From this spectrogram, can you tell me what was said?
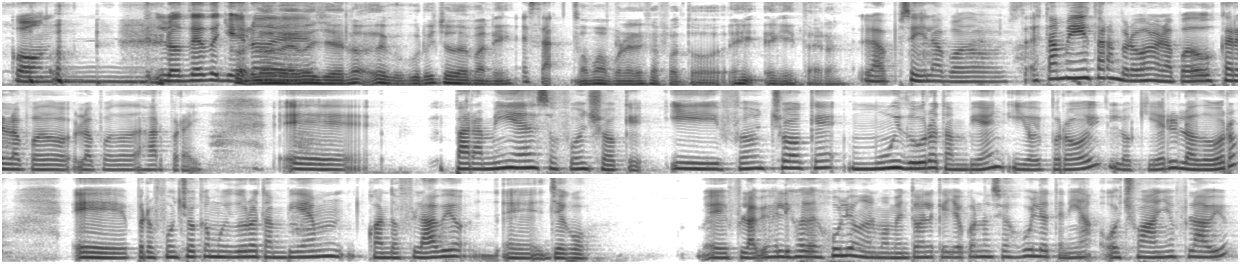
con los dedos con llenos los de... dedos llenos de cucuruchos de maní. Exacto. Vamos a poner esa foto en, en Instagram. La- sí, la puedo. Está en mi Instagram, pero bueno, la puedo buscar y la puedo, la puedo dejar por ahí. Eh, para mí eso fue un choque. Y fue un choque muy duro también. Y hoy por hoy lo quiero y lo adoro. Eh, pero fue un choque muy duro también cuando Flavio eh, llegó. Eh, Flavio es el hijo de Julio. En el momento en el que yo conocí a Julio tenía ocho años Flavio.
